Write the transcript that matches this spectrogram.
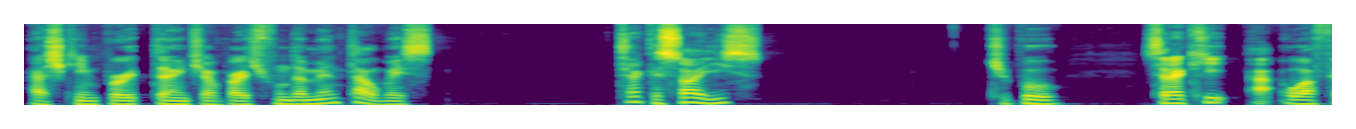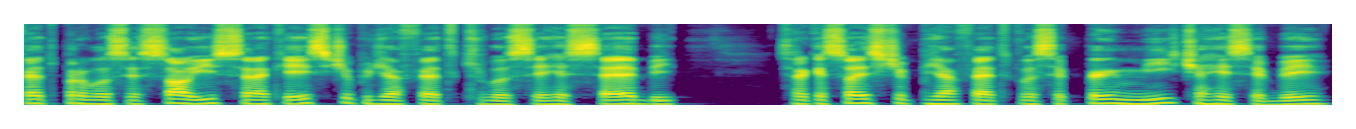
Acho que é importante, é uma parte fundamental, mas. Será que é só isso? Tipo, será que o afeto para você é só isso? Será que é esse tipo de afeto que você recebe? Será que é só esse tipo de afeto que você permite a receber?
